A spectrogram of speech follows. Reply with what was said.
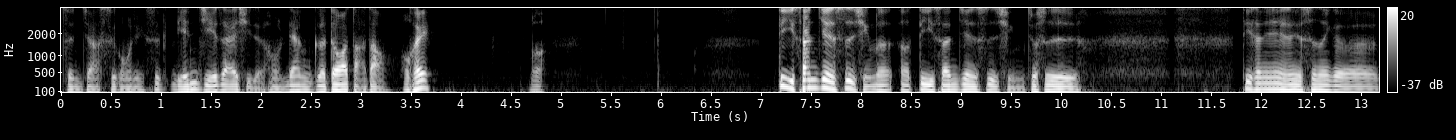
增加四公斤是连接在一起的，哈，两个都要达到，OK，哦。第三件事情呢，呃，第三件事情就是，第三件事情是那个，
